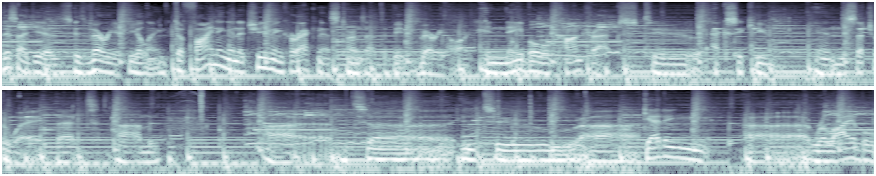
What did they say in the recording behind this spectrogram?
This idea is, is very appealing. Defining and achieving correctness turns out to be very hard. Enable contracts to execute in such a way that um, uh, uh, into uh, getting uh, reliable,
